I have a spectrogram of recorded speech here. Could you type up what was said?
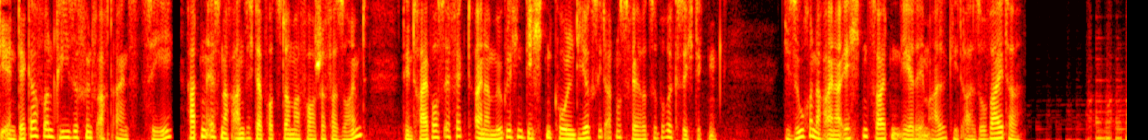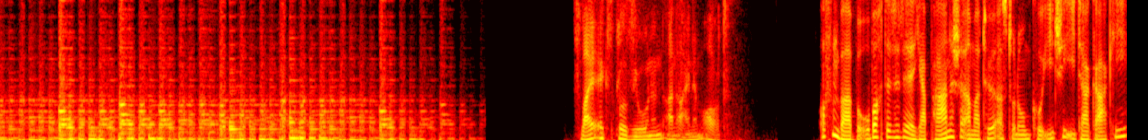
Die Entdecker von Gliese 581c hatten es nach Ansicht der Potsdamer Forscher versäumt, den Treibhauseffekt einer möglichen dichten Kohlendioxidatmosphäre zu berücksichtigen. Die Suche nach einer echten zweiten Erde im All geht also weiter. Zwei Explosionen an einem Ort. Offenbar beobachtete der japanische Amateurastronom Koichi Itagaki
